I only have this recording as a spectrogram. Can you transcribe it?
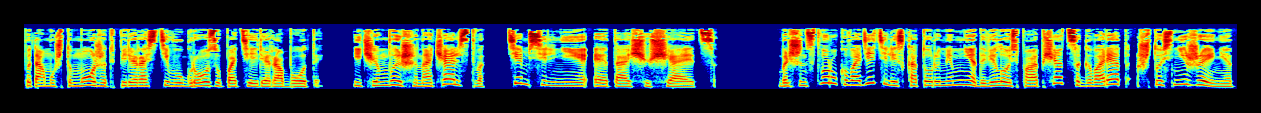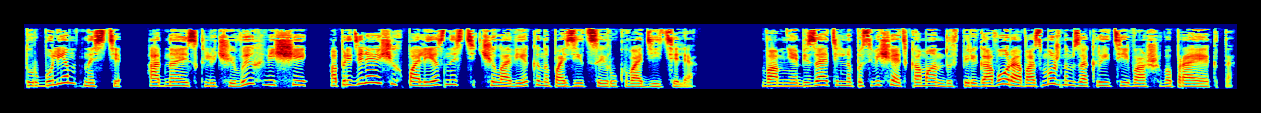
потому что может перерасти в угрозу потери работы. И чем выше начальство, тем сильнее это ощущается. Большинство руководителей, с которыми мне довелось пообщаться, говорят, что снижение турбулентности — одна из ключевых вещей, определяющих полезность человека на позиции руководителя. Вам не обязательно посвящать команду в переговоры о возможном закрытии вашего проекта.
